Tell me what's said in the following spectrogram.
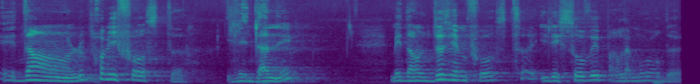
Et dans le premier Faust, il est damné, mais dans le deuxième Faust, il est sauvé par l'amour de,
